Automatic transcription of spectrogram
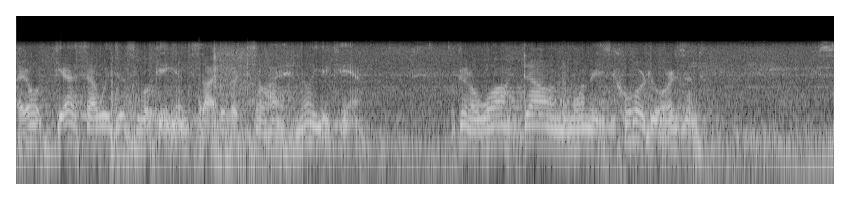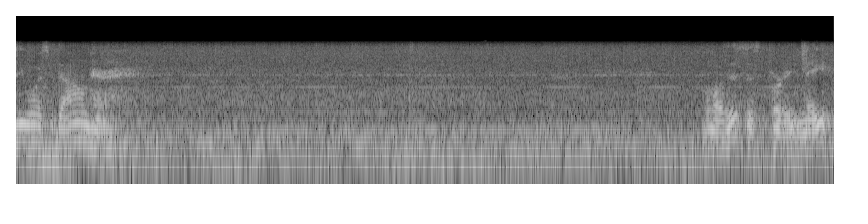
I don't guess, I was just looking inside of it, so I know you can. We're going to walk down one of these corridors and see what's down here. Oh, this is pretty neat.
